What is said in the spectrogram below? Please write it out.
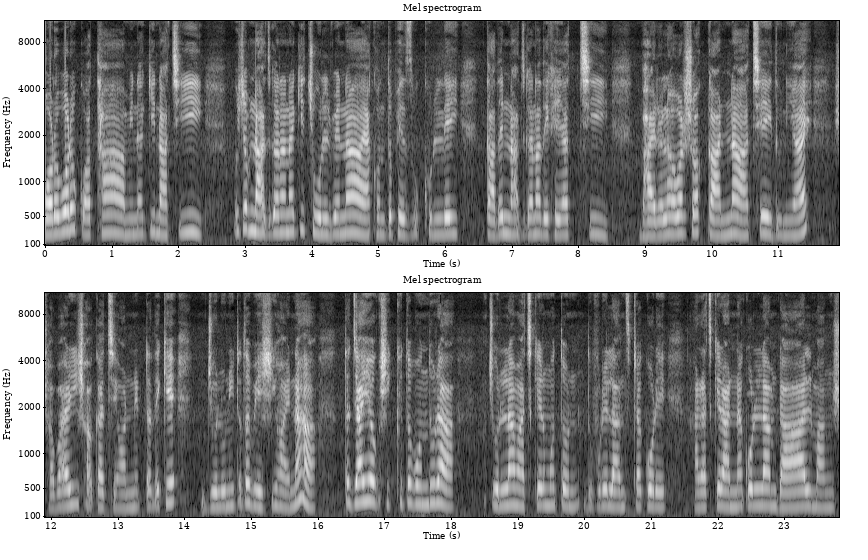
বড় বড় কথা, আমি নাকি নাচি, ওইসব নাচ গানা নাকি চলবে না। এখন তো ফেসবুক খুললেই তাদের নাচ গানা দেখে যাচ্ছি। ভাইরাল হওয়ার শখ কার না আছে এই দুনিয়ায়? সবারই শখ আছে। অন্যেরটা দেখে জ্বলুনিটা তো বেশি হয় না। তো যাই হোক, শিক্ষিত বন্ধুরা চললাম আজকের মতন। দুপুরে লাঞ্চটা করে আর আজকে রান্না করলাম ডাল, মাংস,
